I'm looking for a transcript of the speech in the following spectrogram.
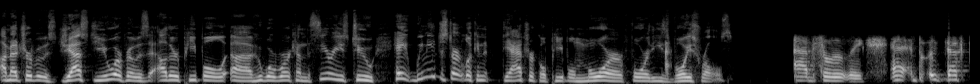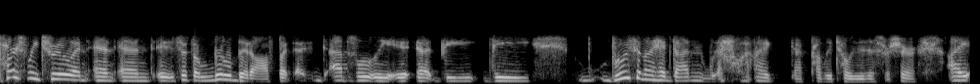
I'm not sure if it was just you or if it was other people uh, who were working on the series to, hey, we need to start looking at theatrical people more for these voice roles. Absolutely, and that's partially true, and and and it's just a little bit off, but uh, absolutely, uh, the the Bruce and I had gotten. I I probably told you this for sure. I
